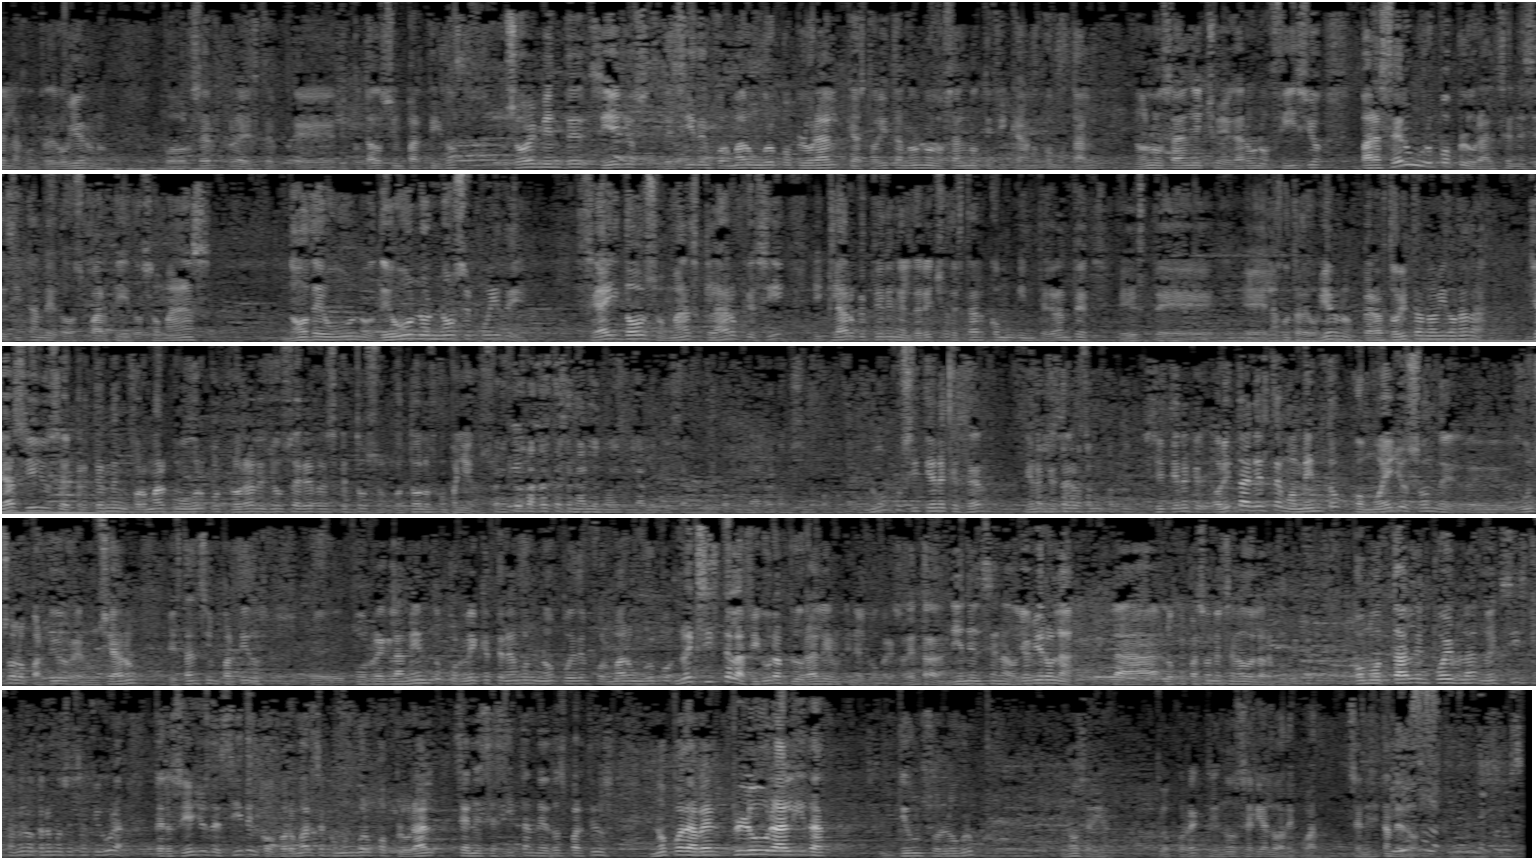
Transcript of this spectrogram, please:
en la Junta de Gobierno por ser este, eh, diputados sin partido, pues obviamente si ellos deciden formar un grupo plural que hasta ahorita no nos los han notificado como tal, no nos han hecho llegar un oficio, para ser un grupo plural se necesitan de dos partidos o más, no de uno, de uno no se puede. Si hay dos o más, claro que sí, y claro que tienen el derecho de estar como integrante este, eh, en la Junta de Gobierno, pero hasta ahorita no ha habido nada. Ya si ellos se pretenden formar como grupos plurales, yo seré respetuoso con todos los compañeros. Pero entonces bajo este escenario no es viable que sea un grupo plural reconocido por. No, pues sí tiene que ser, tiene que ser. Sí, tiene que. Ahorita en este momento, como ellos son de, de un solo partido y renunciaron, están sin partidos. Eh, por reglamento, por ley que tenemos, no pueden formar un grupo. No existe la figura plural en, en el Congreso, de entrada, ni en el Senado. Ya vieron la, la- lo que pasó en el Senado de la República. Como tal en Puebla no existe, también no tenemos esa figura. Pero si ellos deciden conformarse como un grupo plural, se necesitan de dos partidos. No puede haber pluralidad de un solo grupo. No sería lo correcto y no sería lo adecuado. Se necesitan de ¿Y dos.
